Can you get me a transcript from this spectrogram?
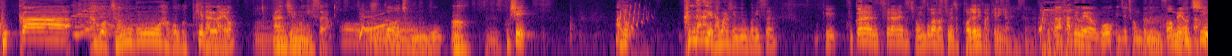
국가하고 정부하고 어떻게 달라요? 라는 질문이 있어요. 국가와 정부. 어. 혹시 아주 간단하게 답할 수 있는 분 있어요? 그 국가라는 틀 안에서 정부가 바뀌면서 버전이 바뀌는 게 아닐까요? 국가 하드웨어고 이제 정부는 펌웨어다. 그치.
